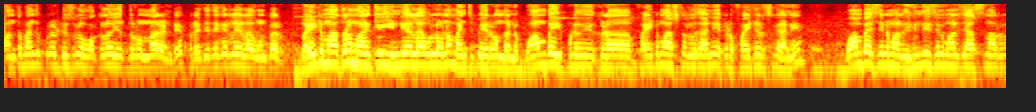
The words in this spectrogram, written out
కొంతమంది ప్రొడ్యూసర్లు ఒకలో ఇద్దరు ఉన్నారండి. ప్రతి దగ్గరలో ఇలా ఉంటారు. బయట మాత్రం మనకి ఇండియా లెవెల్లోనే మంచి పేరు ఉందండి. బాంబే ఇప్పుడు ఇక్కడ ఫైట్ మాస్టర్లు కానీ ఇక్కడ ఫైటర్స్ కానీ బాంబే సినిమాలు హిందీ సినిమాలు చేస్తున్నారు.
